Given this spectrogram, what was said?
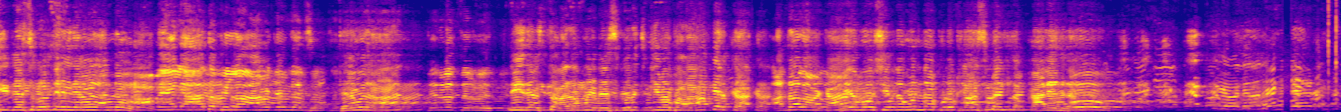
ఈ డ్రెస్ గురించి నీకు తెలియదు అంటావు? ఆత పిల్ల ఆమెకేం తెలుసు? తెలియదా తెలియదు తెలియదు నీ తెలుసు అదమ్మాయి డ్రెస్ గురించి బాగా ఎరక. మేము చిన్నగా ఉన్నప్పుడు క్లాస్మేట్ కాలేజీలో. 不要的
